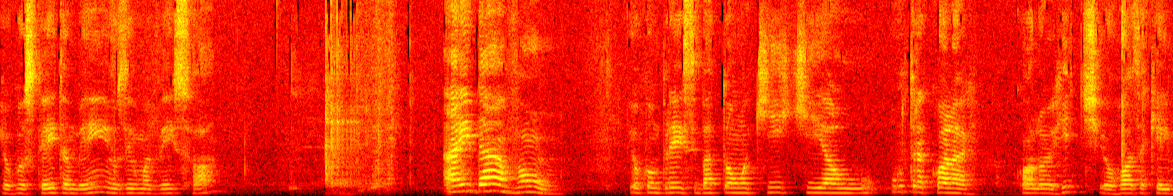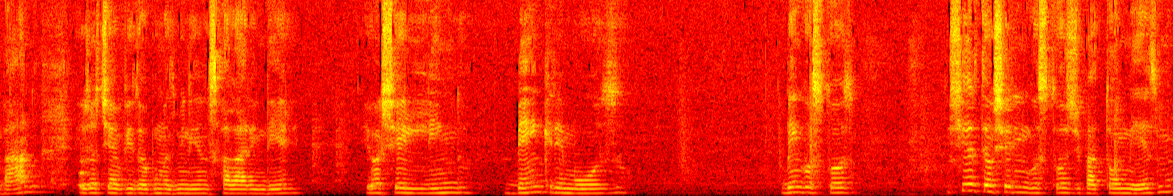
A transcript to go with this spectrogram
Eu gostei também, eu usei uma vez só. Aí da Avon, eu comprei esse batom aqui, que é o Ultra Color, Color Hit, o rosa queimado. Eu já tinha ouvido algumas meninas falarem dele. Eu achei lindo, bem cremoso, bem gostoso. O cheiro tem um cheirinho gostoso de batom mesmo.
